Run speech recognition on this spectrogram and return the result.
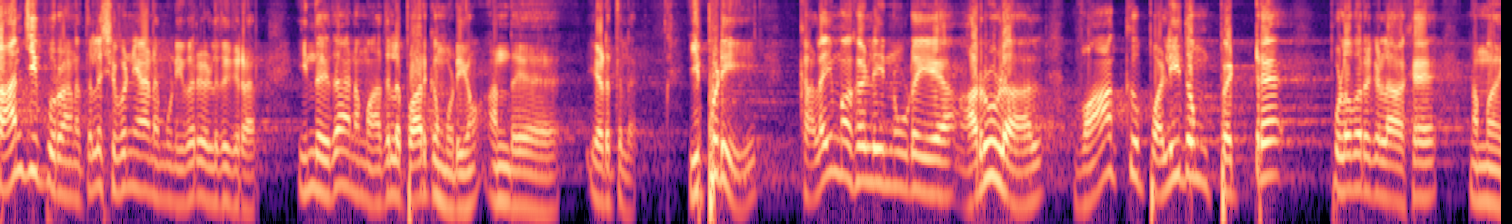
காஞ்சி புராணத்தில் சிவஞான முனிவர் எழுதுகிறார். இந்த இதை நம்ம அதில் பார்க்க முடியும் அந்த இடத்துல. இப்படி கலைமகளினுடைய அருளால் வாக்கு பலிதம் பெற்ற புலவர்களாக நம்ம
